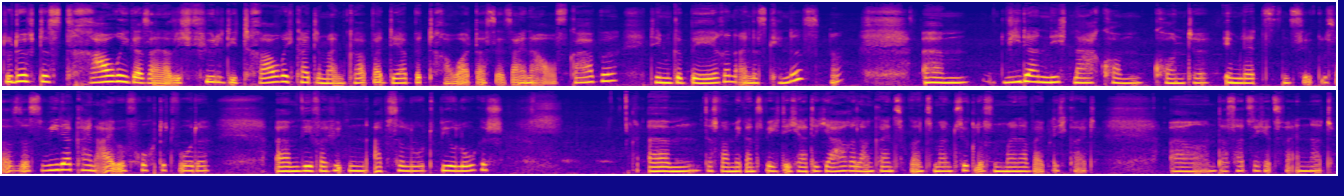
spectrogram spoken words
Du dürftest trauriger sein. Also ich fühle die Traurigkeit in meinem Körper, der betrauert, dass er seine Aufgabe, dem Gebären eines Kindes, ne, ähm, wieder nicht nachkommen konnte im letzten Zyklus. Also dass wieder kein Ei befruchtet wurde. Ähm, wir verhüten absolut biologisch. Ähm, das war mir ganz wichtig. Ich hatte jahrelang keinen Zugang zu meinem Zyklus und meiner Weiblichkeit. Äh, das hat sich jetzt verändert.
